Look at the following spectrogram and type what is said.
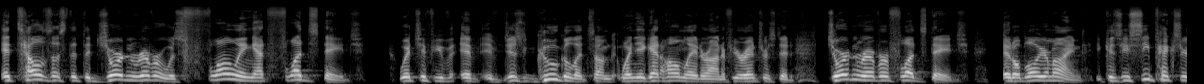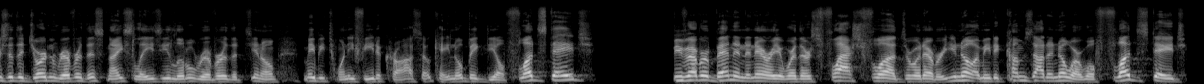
It tells us that the Jordan River was flowing at flood stage which if you if, if just google it some when you get home later on if you're interested jordan river flood stage it'll blow your mind because you see pictures of the jordan river this nice lazy little river that's you know maybe 20 feet across okay no big deal flood stage if you've ever been in an area where there's flash floods or whatever, you know, I mean, it comes out of nowhere. Well, flood stage,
